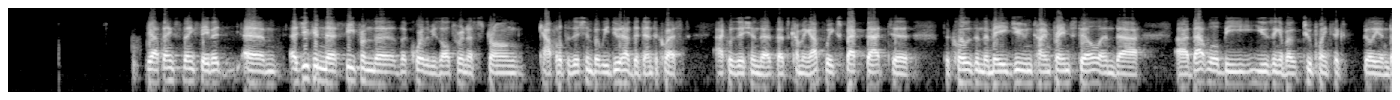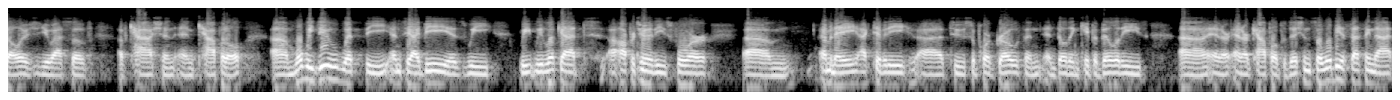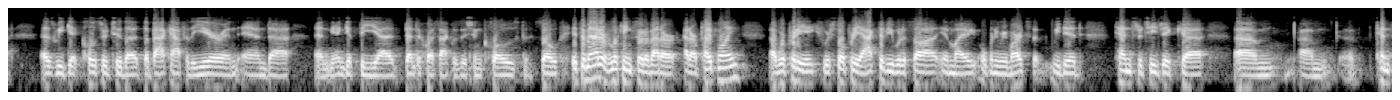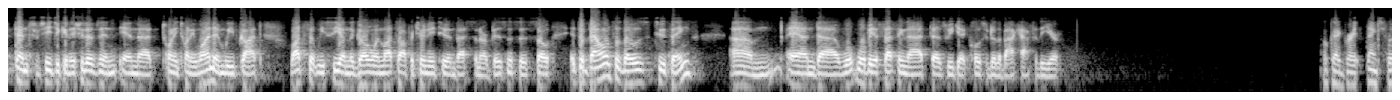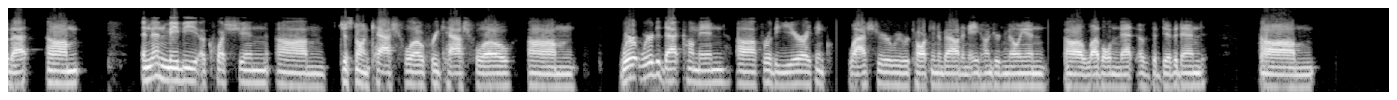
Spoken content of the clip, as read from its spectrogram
Yeah. Thanks, David. Um, as you can uh, see from the quarterly results, we're in a strong capital position, but we do have the DentaQuest acquisition that's coming up. We expect that to close in the May-June timeframe still, and uh, uh, that will be using about $2.6 billion US of cash and capital. Um, what we do with the NCIB is we we, we look at uh, opportunities for um, M&A activity to support growth and building capabilities and our and our capital position. So We'll be assessing that as we get closer to the the back half of the year and and, uh, and, and get the uh, DentaQuest acquisition closed. So It's a matter of looking sort of at our at our pipeline. Uh, we're pretty, we're still pretty active. You would've saw in my opening remarks that we did 10 strategic initiatives in, in 2021, and we've got lots that we see on the go and lots of opportunity to invest in our businesses. So It's a balance of those two things. Um, and uh, we'll be assessing that as we get closer to the back half of the year. Okay, great. Thanks for that. Um, and then Maybe a question um, just on cash flow, free cash flow. Um, where where did that come in uh, for the year? I think last year we were talking about an $800 million level net of the dividend. Um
